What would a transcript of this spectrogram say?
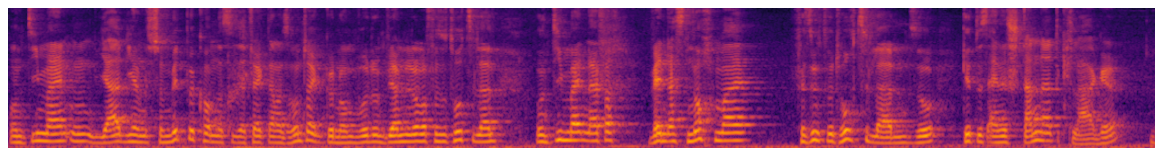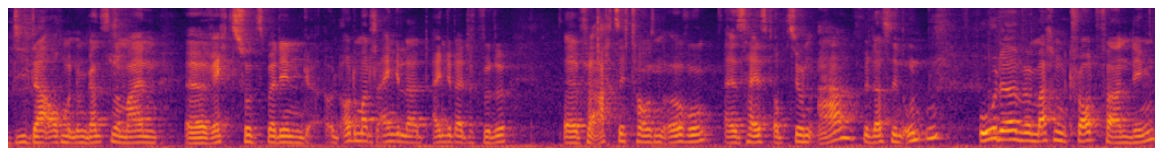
und die meinten, ja, die haben es schon mitbekommen, dass dieser Track damals runtergenommen wurde und wir haben den nochmal versucht hochzuladen. Und die meinten einfach, wenn das nochmal versucht wird hochzuladen, so, gibt es eine Standardklage, die da auch mit einem ganz normalen äh, Rechtsschutz bei denen automatisch eingeleitet, eingeleitet würde, äh, für 80.000 Euro. Also das heißt, Option A, wir lassen den unten. Oder wir machen Crowdfunding,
